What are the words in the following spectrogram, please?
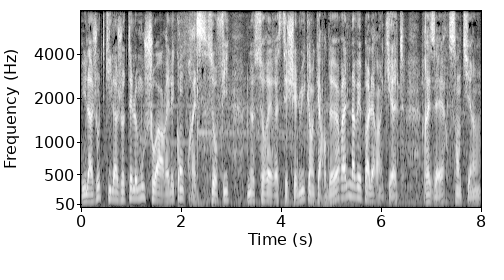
Il ajoute qu'il a jeté le mouchoir et les compresses. Sophie ne serait restée chez lui qu'un quart d'heure, elle n'avait pas l'air inquiète. Rézère s'en tient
